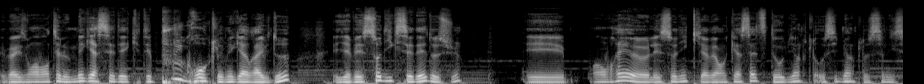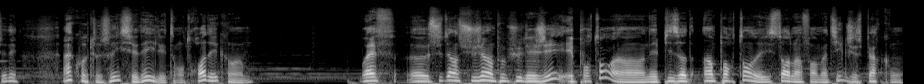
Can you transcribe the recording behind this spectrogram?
eh ben, ils ont inventé le Mega CD qui était plus gros que le Mega Drive 2 et il y avait Sonic CD dessus. Et en vrai, euh, les Sonic qu'il y avait en cassette, c'était aussi bien que le Sonic CD. Ah, quoi que le Sonic CD, il était en 3D quand même. Bref, euh, c'était un sujet un peu plus léger et pourtant un épisode important de l'histoire de l'informatique. J'espère qu'on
